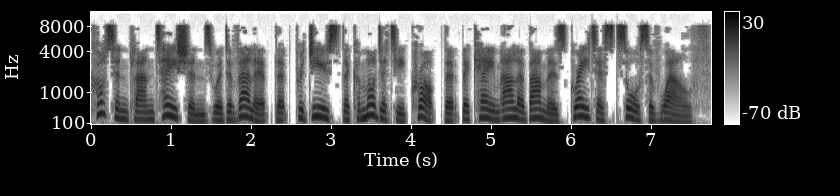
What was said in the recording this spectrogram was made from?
cotton plantations were developed that produced the commodity crop that became Alabama's greatest source of wealth.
